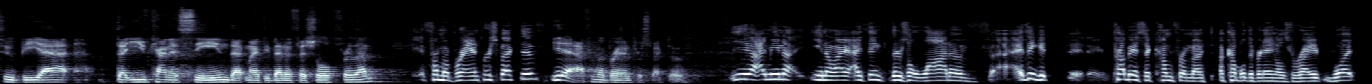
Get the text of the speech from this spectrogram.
to be at that you've kind of seen that might be beneficial for them? From a brand perspective? Yeah, from a brand perspective. Yeah, I mean, uh, you know, I, I think there's a lot of. I think it, it probably has to come from a, a, couple different angles, right? What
